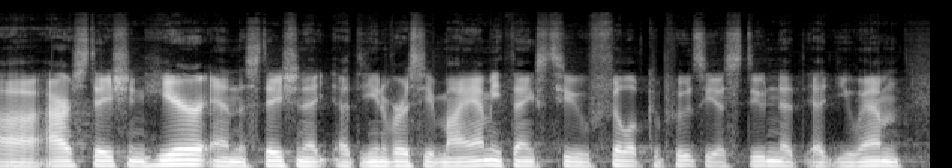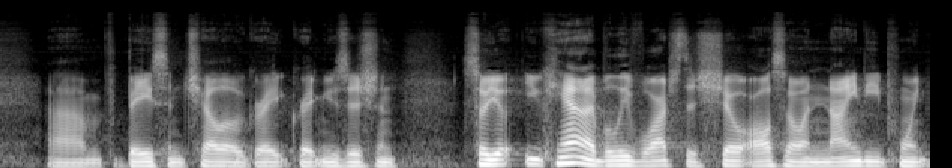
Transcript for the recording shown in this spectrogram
uh, our station here and the station at, at, the University of Miami, thanks to Philip Capuzzi, a student at, at UM um, bass and cello, great, great musician. So you, you can, I believe, watch this show also on 90.5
